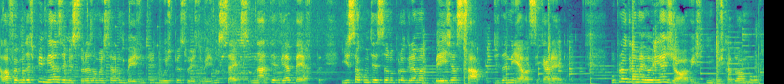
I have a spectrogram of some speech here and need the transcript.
Ela foi uma das primeiras emissoras a mostrar um beijo entre duas pessoas do mesmo sexo na TV aberta. Isso aconteceu no programa Beija Sapo, de Daniela Sicarelli. O programa reunia jovens em busca do amor,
